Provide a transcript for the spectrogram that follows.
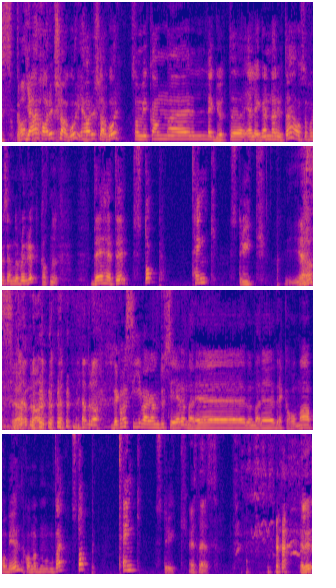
Skal Jeg har et slagord. Jeg har et slagord som vi kan eh, legge ut. eh, Jeg legger den der ute, og så får vi se om det blir brukt. Kast den ut. Det heter Stopp, tenk, stryk. Yes! Ja. Det er bra. Det er bra. Det kan vi si hver gang du ser den der, den der drekkehånda på byen komme mot deg. Stopp, tenk, stryk. STS. Eller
